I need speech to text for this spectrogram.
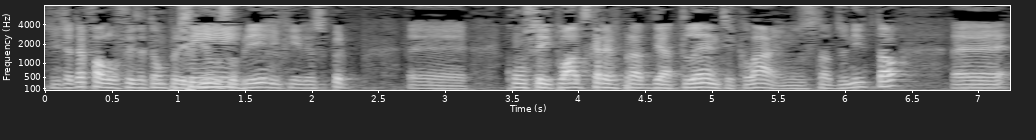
A gente até falou, fez até um preview Sim. sobre ele, enfim, ele é super é, conceituado, escreve para The Atlantic lá nos Estados Unidos e tal. É,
